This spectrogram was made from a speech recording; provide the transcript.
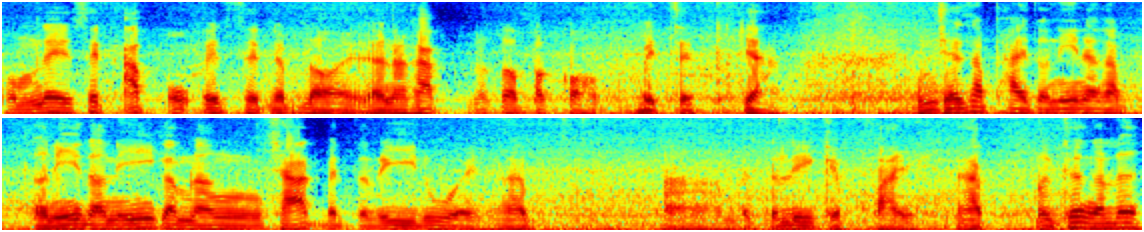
ผมได้เซตอัพ OS เสร็จเรียบร้อยแล้วนะครับ แล้วก็ประกอบเบ็ดเสร็จทุกอย่าง ผมใช้ซัพพลายตัวนี้นะครับตัวนี้ตอนนี้กำลังชาร์จแบตเตอรี่ด้วยนะครับแบตเตอรี่เก็บไฟนะครับเปิดเครื่องกันเลย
